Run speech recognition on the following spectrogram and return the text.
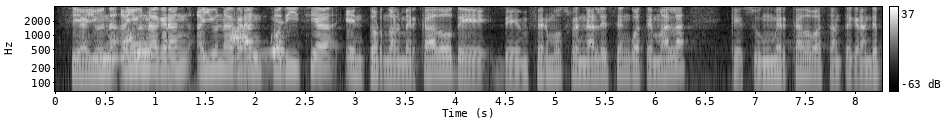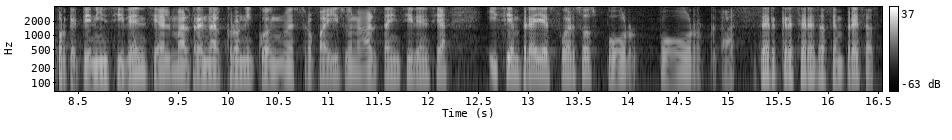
Sí, hay una, hay una gran, hay una gran codicia en torno al mercado de, de enfermos renales en Guatemala que es un mercado bastante grande porque tiene incidencia el mal renal crónico en nuestro país, una alta incidencia, y siempre hay esfuerzos por, por hacer crecer esas empresas.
